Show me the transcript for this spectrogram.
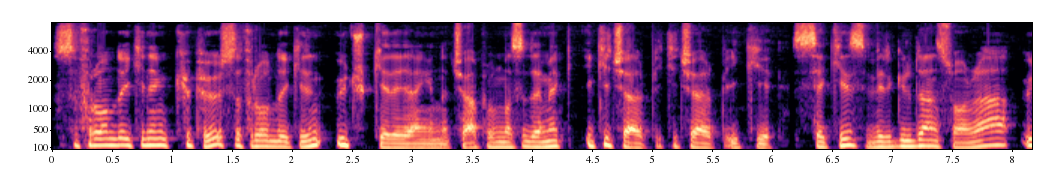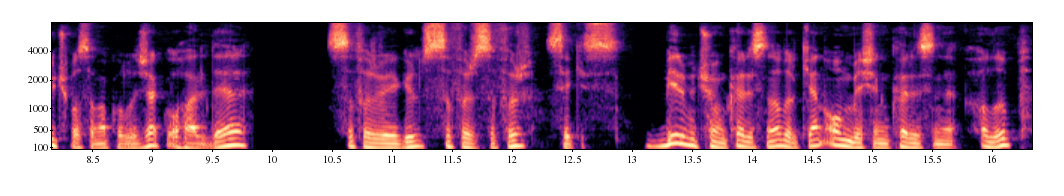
0 onda 2'nin küpü 0 onda 2'nin 3 kere yan yana çarpılması demek 2 çarpı 2 çarpı 2 8 virgülden sonra 3 basamak olacak. O halde 0,008. 1,5'un karesini alırken 15'in karesini alıp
